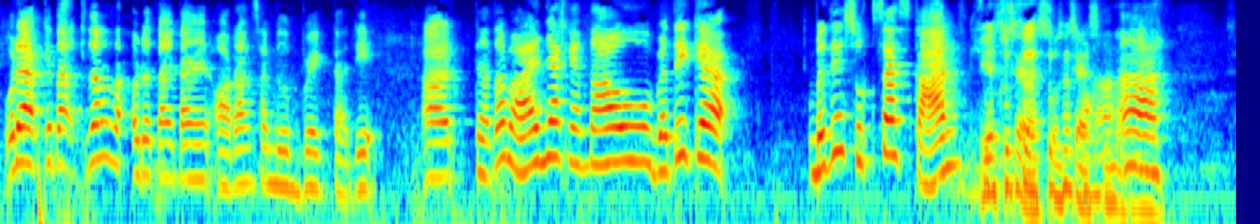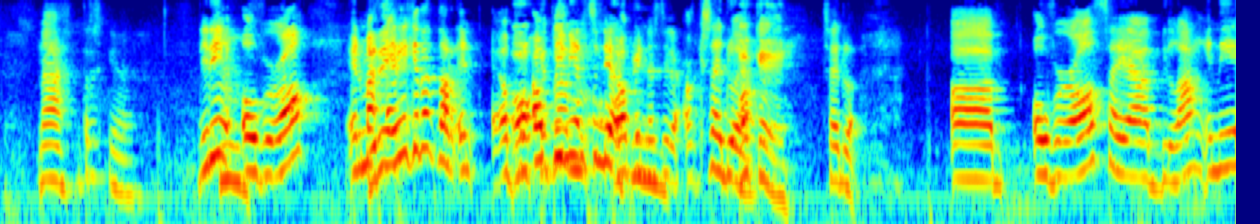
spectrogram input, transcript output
udah kita kita udah tanya-tanyain orang sambil break tadi. Uh, ternyata banyak yang tahu. Berarti kayak berarti sukses kan? Iya, sukses, sukses. Sukses. Bang. Ah. Nah, terus gimana? Jadi overall, in my, Hmm. Jadi- ini kita taruh in, op- Oh, opinion sendiri, opini- opinion sendiri. Oke, saya dulu ya. Oke. Saya dulu. Um, overall saya bilang ini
